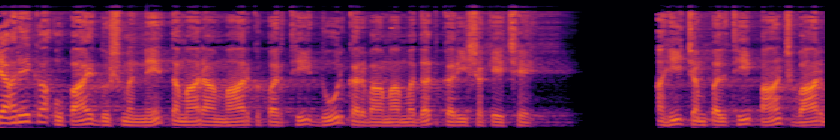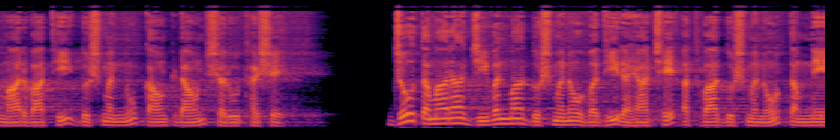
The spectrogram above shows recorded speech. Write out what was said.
ક્યારેક આ ઉપાય દુશ્મનને તમારા માર્ગ પરથી દૂર કરવામાં મદદ કરી શકે છે. અહીં ચંપલથી પાંચ વાર મારવાથી દુશ્મનનું કાઉન્ટડાઉન શરૂ થશે. જો તમારા જીવનમાં દુશ્મનો વધી રહ્યા છે અથવા દુશ્મનો તમને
